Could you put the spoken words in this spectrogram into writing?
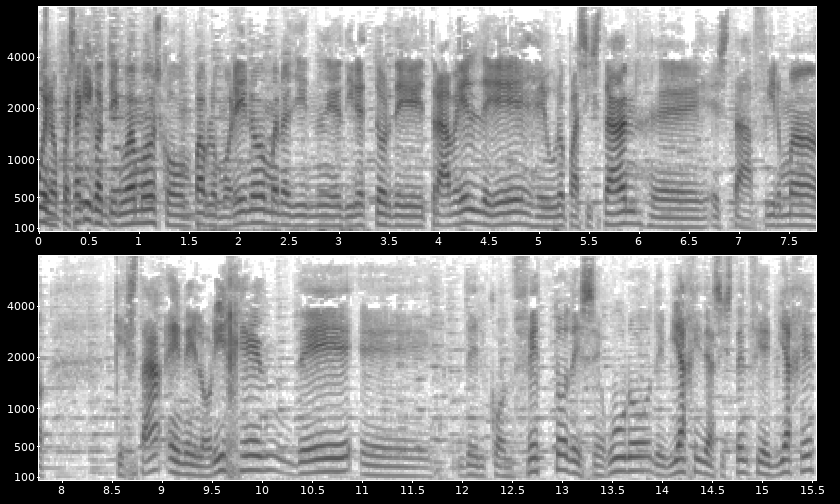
Bueno, pues aquí continuamos con Pablo Moreno, managing director de Travel de Europa Sistán, eh, esta firma que está en el origen de, eh, del concepto de seguro, de viaje y de asistencia y viaje,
